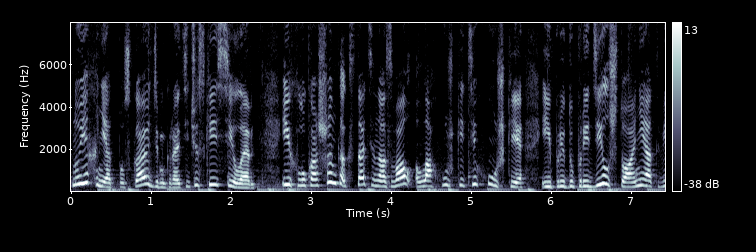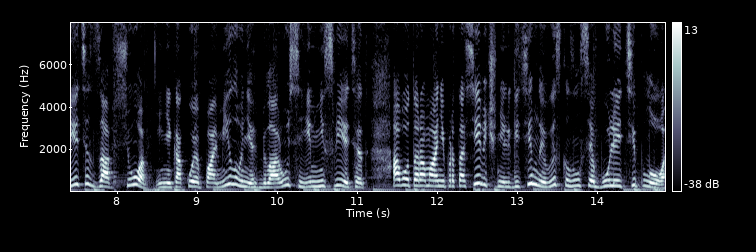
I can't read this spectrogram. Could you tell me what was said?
но их не отпускают демократические силы. Их Лукашенко, кстати, назвал «лохушки-тихушки» и предупредил, что они ответят за все, и никакое помилование в Беларуси им не светит. А вот о Романе Протасевиче нелегитимный высказался более тепло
